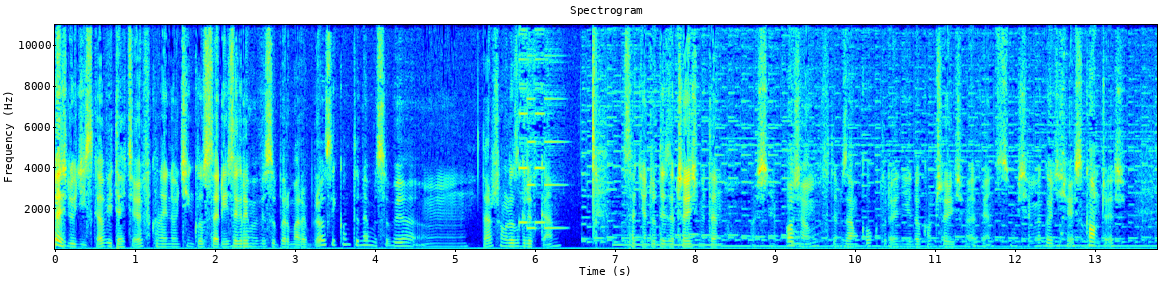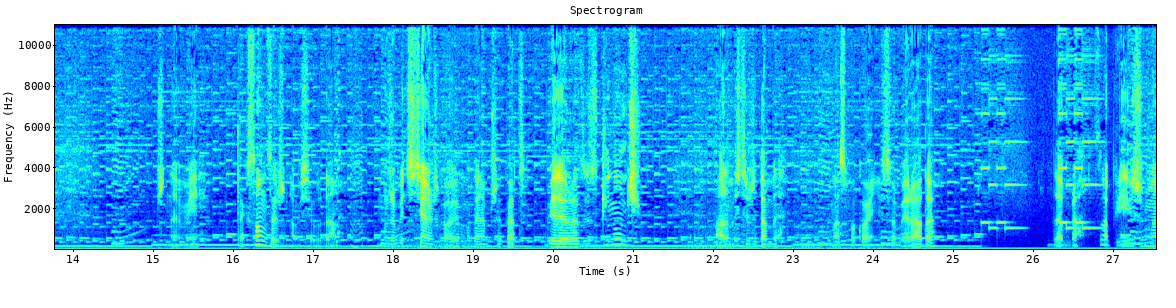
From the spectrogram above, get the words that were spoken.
Cześć ludziska, witajcie w kolejnym odcinku serii Zagrajmy w Super Mario Bros. i kontynuujemy sobie mm, dalszą rozgrywkę. Ostatnio tutaj zaczęliśmy ten właśnie poziom w tym zamku, który nie dokończyliśmy, więc musimy go dzisiaj skończyć. Przynajmniej tak sądzę, że nam się uda. Może być ciężko, ja mogę na przykład wiele razy zginąć, ale myślę, że damy na spokojnie sobie radę. Dobra, zapiszmy.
